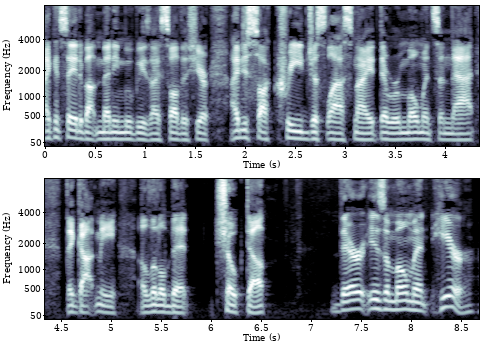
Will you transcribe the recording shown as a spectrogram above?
I can say it about many movies I saw this year. I just saw Creed just last night. There were moments in that that got me a little bit choked up. There is a moment here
